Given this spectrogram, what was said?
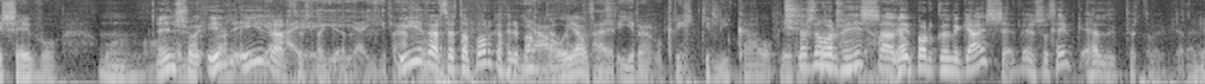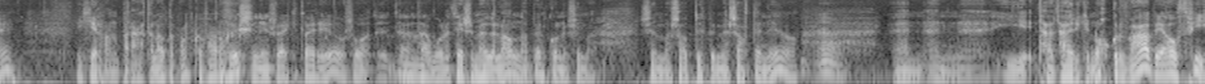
ISAVE og, og, og eins og margt Ír-. Írar Já, þurftu að gera. já, Írar, Írar og- þurftu að borga fyrir bankan Já, já, það er Írar og Gríkir líka og fleiri þess að voru svo hissa að Já, við borguðum ekki æsef eins og þeir hefðu þurft að vera að gera Nei, nei. Hér var nú bara hægt að láta banka fara á hausin eins og ekkert væri og svo það, Mm. það voru þeir sem höfðu lánað bönkunum sem, að- sem að sátt uppi með sáttenni og já, en, en eh, í, það, það er ekki nokkur vafi á því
